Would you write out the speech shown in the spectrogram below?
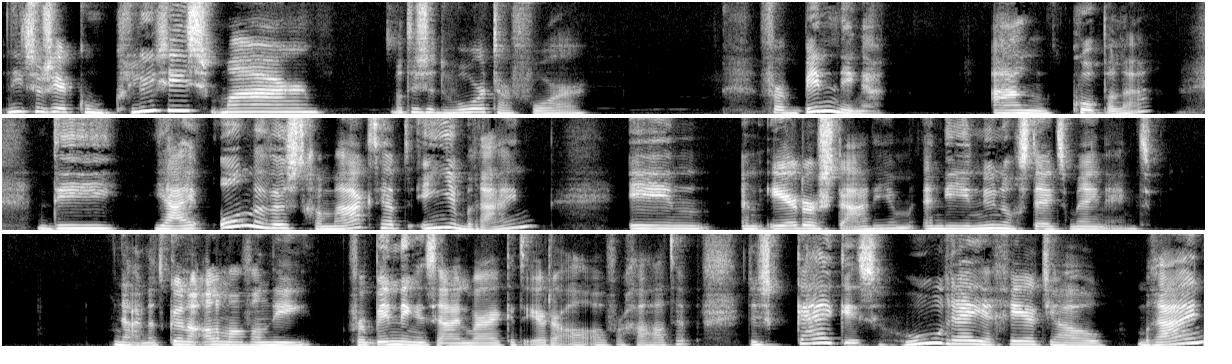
niet zozeer conclusies, maar wat is het woord daarvoor? Verbindingen aan koppelen die jij onbewust gemaakt hebt in je brein in een eerder stadium en die je nu nog steeds meeneemt. Nou, dat kunnen allemaal van die verbindingen zijn waar ik het eerder al over gehad heb. Dus kijk eens, hoe reageert jouw brein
